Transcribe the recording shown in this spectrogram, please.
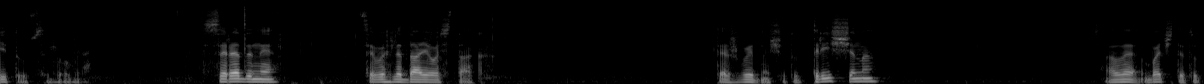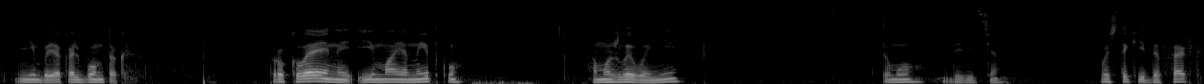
І тут все добре. Зсередини це виглядає ось так. Теж видно, що тут тріщина. Але бачите, тут ніби як альбом так проклеєний і має нитку, а можливо і ні. Тому дивіться. Ось такий дефект.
